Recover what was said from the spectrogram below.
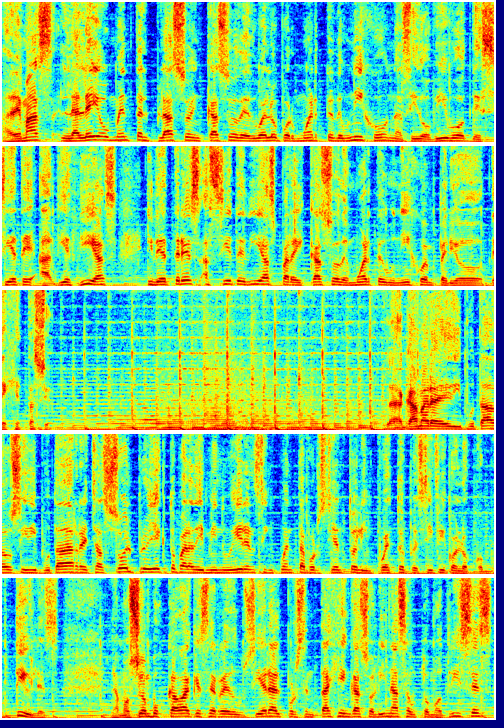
Además, la ley aumenta el plazo en caso de duelo por muerte de un hijo nacido vivo de 7 a 10 días y de 3 a 7 días para el caso de muerte de un hijo en periodo de gestación. La Cámara de Diputados y Diputadas rechazó el proyecto para disminuir en 50% el impuesto específico en los combustibles. La moción buscaba que se reduciera el porcentaje en gasolinas automotrices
